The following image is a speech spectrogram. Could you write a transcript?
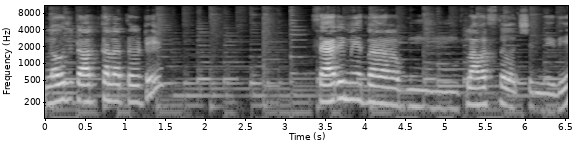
బ్లౌజ్ డార్క్ కలర్ తోటి శారీ మీద ఫ్లవర్స్తో వచ్చింది ఇది.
